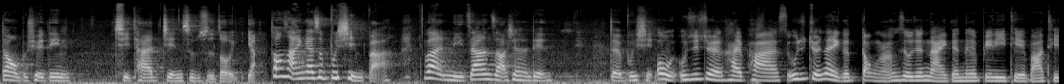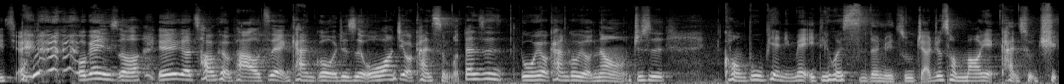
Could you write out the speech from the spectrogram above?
但我不确定其他间是不是都一样。通常应该是不行吧，不然你这样子好像有点对不行。哦，我就觉得很害怕，我就觉得那有个洞啊，所以我就拿一个那个便利贴把它贴起来。我跟你说，有一个超可怕，我之前看过，就是我忘记我看什么，但是我有看过有那种就是。恐怖片里面一定会死的女主角，就从猫眼看出去，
